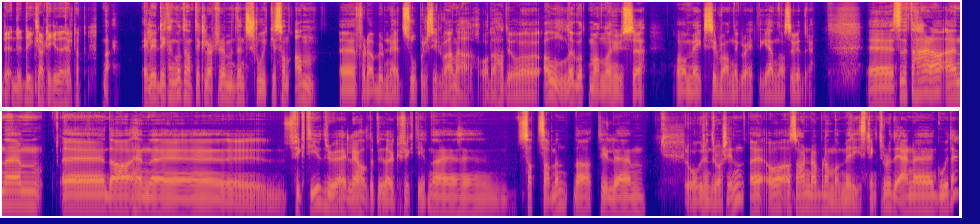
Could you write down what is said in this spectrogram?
De, de, klarte ikke det i det hele tatt. Nei. Eller det kan godt hende at de klarte det, men den slo ikke sånn an. Eh, for da burde den hett Sopel Silvana, og da hadde jo alle gått mann av huset og Make Silvana Great Again, osv. Så, videre. Eh, så dette her da er en, eh, da en fiktiv drue, eller jeg holdt opp til, det er jo ikke fiktiv, den er satt sammen da til over 100 år siden. Og så har den da blanda med Riesling. Tror du det er en god idé?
